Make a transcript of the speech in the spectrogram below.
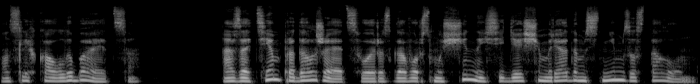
он слегка улыбается, а затем продолжает свой разговор с мужчиной, сидящим рядом с ним за столом.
